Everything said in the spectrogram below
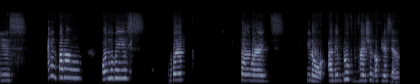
is ayun parang always work towards you know an improved version of yourself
